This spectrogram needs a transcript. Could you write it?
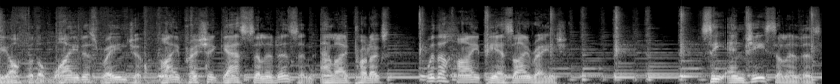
We offer the widest range of high-pressure gas cylinders and allied products with a high PSI range. CNG cylinders,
